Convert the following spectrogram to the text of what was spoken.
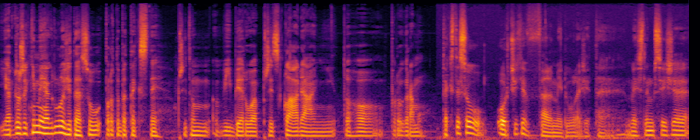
Jardo, řekni mi, jak důležité jsou pro tebe texty při tom výběru a při skládání toho programu? Texty jsou určitě velmi důležité. Myslím si, že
